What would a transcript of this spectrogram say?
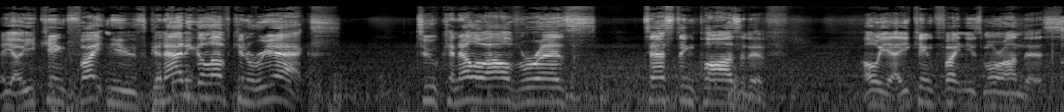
Hey, yo, E King Fight News. Gennady Golovkin reacts to Canelo Alvarez testing positive. Oh, yeah, E King Fight News, more on this.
